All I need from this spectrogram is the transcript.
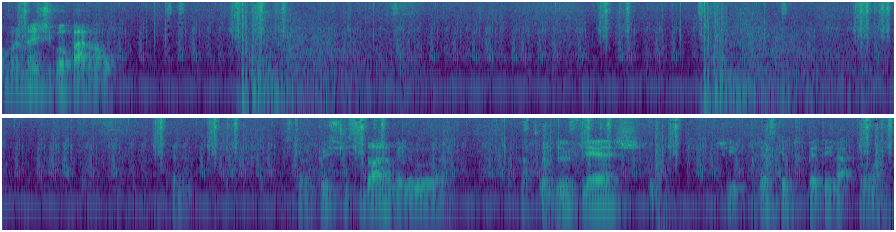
Normalement, j'y vais par en haut. C'est un peu suicidaire, mais là, euh, entre deux flèches, j'ai presque tout pété la porte.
